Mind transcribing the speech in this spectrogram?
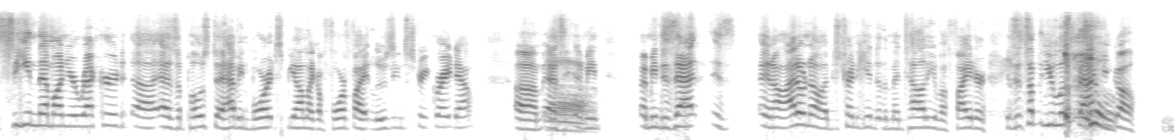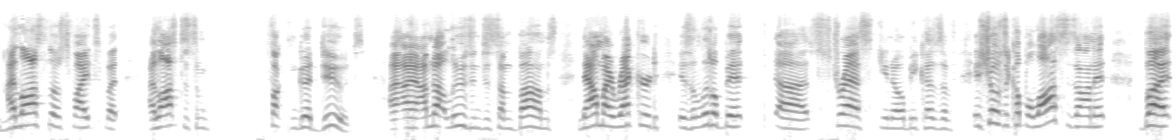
seeing them on your record uh, as opposed to having Borics be on like a four fight losing streak right now? Um, as I mean, I mean, does that is you know I don't know. I'm just trying to get into the mentality of a fighter. Is it something you look back and go, I lost those fights, but I lost to some fucking good dudes. I, I'm not losing to some bums. Now my record is a little bit uh, stressed, you know, because of it shows a couple losses on it, but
